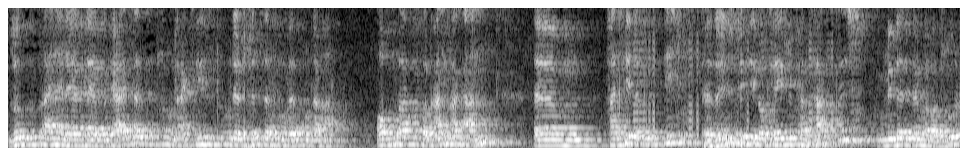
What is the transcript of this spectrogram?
Lutz ist einer der, der begeistertsten und aktivsten Unterstützer von Webmoder Offenbach von Anfang an. Ähm, hat hier, ich persönlich finde die Location fantastisch mit der Temperatur,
